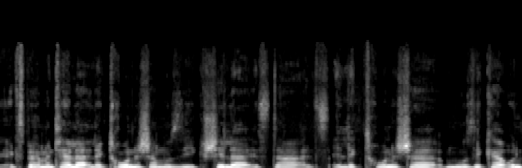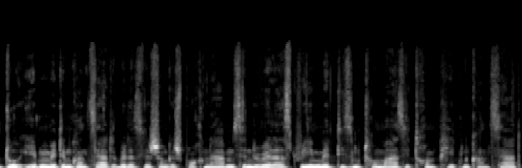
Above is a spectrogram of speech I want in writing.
experimenteller elektronischer Musik. Schiller ist da als elektronischer Musiker und du eben mit dem Konzert, über das wir schon gesprochen haben, Cinderella's Dream mit diesem Tomasi Trompetenkonzert.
